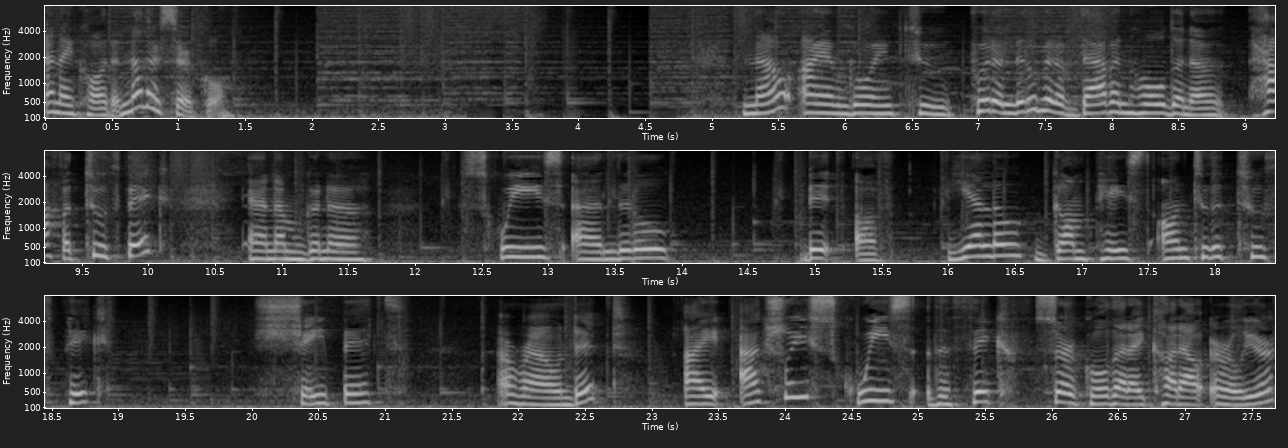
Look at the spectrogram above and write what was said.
and I cut another circle. Now I am going to put a little bit of dab and hold on a half a toothpick and I'm gonna squeeze a little bit of yellow gum paste onto the toothpick, shape it around it. I actually squeeze the thick circle that I cut out earlier.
